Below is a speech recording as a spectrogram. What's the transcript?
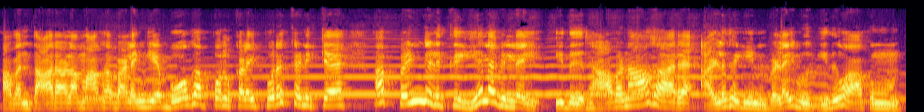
அவன் தாராளமாக வழங்கிய போகப் பொருட்களை புறக்கணிக்க அப்பெண்களுக்கு இயலவில்லை. இது ராவணாகார அழுகையின் விளைவு இதுவாகும்.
